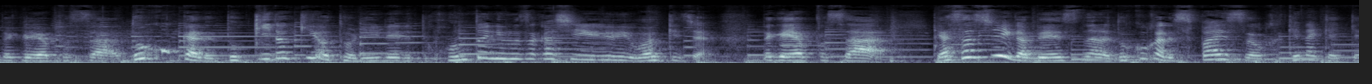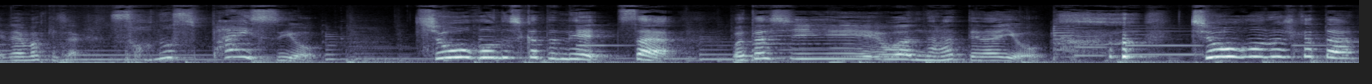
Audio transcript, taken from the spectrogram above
だからやっぱさどこかでドキドキを取り入れるって本当に難しいわけじゃん。だからやっぱさ優しいがベースならどこかでスパイスをかけなきゃいけないわけじゃん。そのスパイスよ。情報の仕方ねさ私は習ってないよ。情報の仕方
